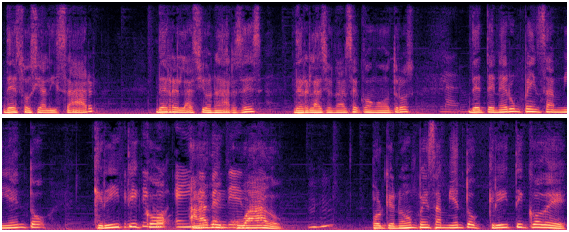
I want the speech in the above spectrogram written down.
de socializar, de relacionarse, de relacionarse con otros, Claro. de tener un pensamiento crítico, Crítico e adecuado. Porque no es un pensamiento crítico de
